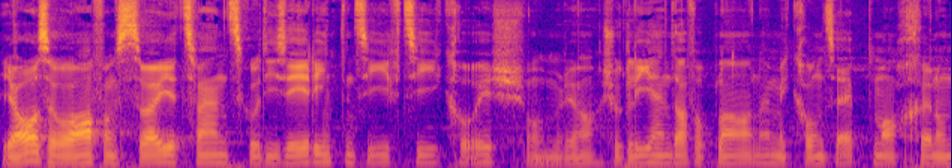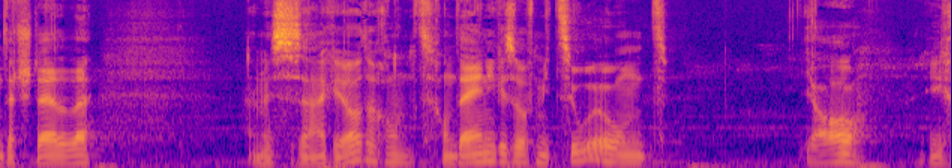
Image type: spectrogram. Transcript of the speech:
ja, so Anfangs 22, wo die sehr intensive Zeit ist, wo wir ja schon gleich haben planen, mit Konzept machen und erstellen, wir müssen sagen, ja, da kommt, kommt einiges auf mich zu und ja, ich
